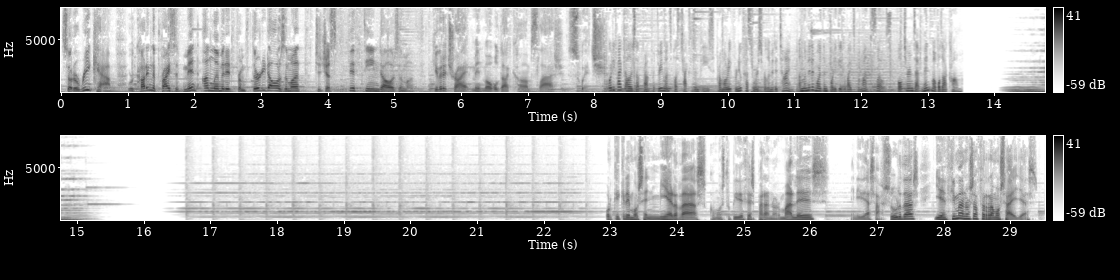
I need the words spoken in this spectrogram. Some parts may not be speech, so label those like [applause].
So to recap, we're cutting the price of Mint Unlimited from $30 a month to just $15 a month. Give it a try at mintmobile.com slash switch. $45 upfront for three months plus taxes and fees. Promo rate for new customers for limited time. Unlimited more than 40 gigabytes per month. Slows. Full terms at mintmobile.com. ¿Por qué creemos en mierdas como estupideces paranormales, en ideas absurdas y encima nos aferramos a ellas?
